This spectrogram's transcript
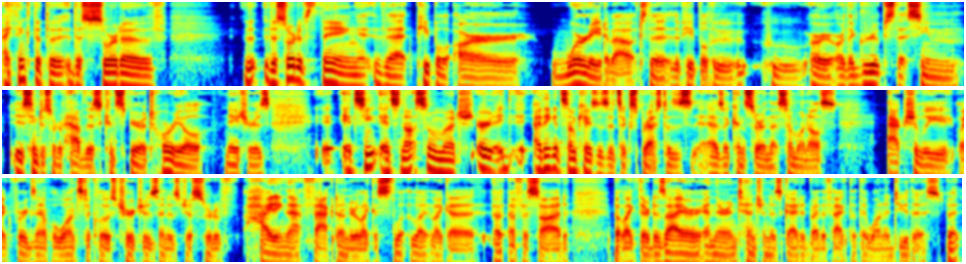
I think that the the sort of the, the sort of thing that people are worried about the the people who who or, or the groups that seem seem to sort of have this conspiratorial nature is it, it seems it's not so much or it, I think in some cases it's expressed as as a concern that someone else actually like for example wants to close churches and is just sort of hiding that fact under like a like, like a, a facade. But like their desire and their intention is guided by the fact that they want to do this. But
